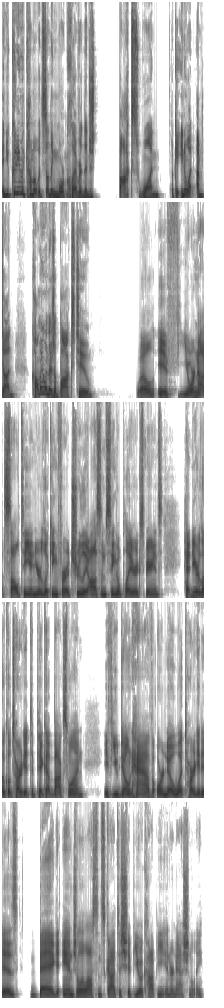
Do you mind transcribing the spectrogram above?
And you couldn't even come up with something more clever than just box one. Okay, you know what? I'm done. Call me when there's a box two. Well, if you're not salty and you're looking for a truly awesome single player experience, head to your local Target to pick up Box One. If you don't have or know what Target is, beg Angela Lawson Scott to ship you a copy internationally.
